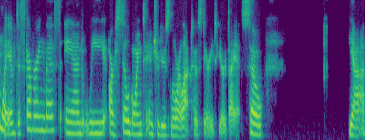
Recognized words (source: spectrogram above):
way of discovering this, and we are still going to introduce lower lactose dairy to your diet. So, yeah,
